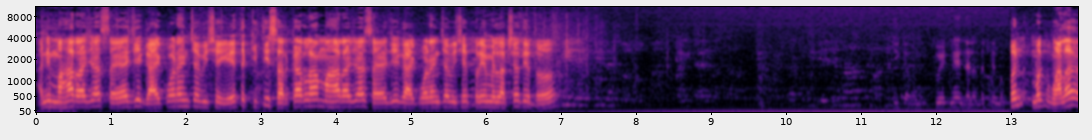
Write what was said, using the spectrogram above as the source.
आणि महाराजा सयाजी गायकवाडांच्या विषयी आहे तर किती सरकारला महाराजा सयाजी गायकवाडांच्या विषयी प्रेम लक्षात येतं. पण मग मला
